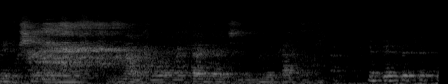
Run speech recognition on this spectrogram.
Припушение, не знаю, но так дальше не будет кататься.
